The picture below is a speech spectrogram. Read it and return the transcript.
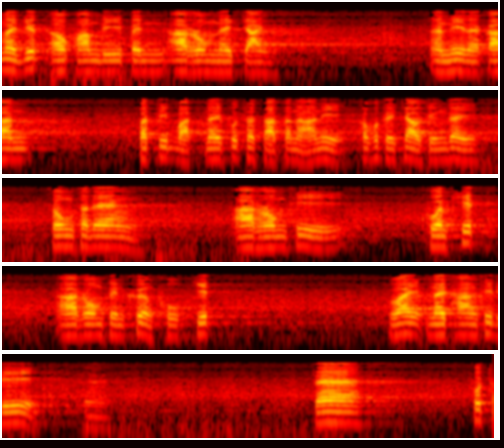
ไม่ยึดเอาความดีเป็นอารมณ์ในใจ อันนี้แหละการปฏิบัติในพุทธศาสนานี่ พระพุทธเจ้าจึงได้ทรงแสดงอารมณ์ที่ควรคิด อารมณ์เป็นเครื่องผูกจิต ไว้ในทางที่ดี แต่พุทธ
